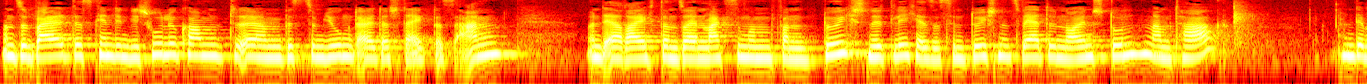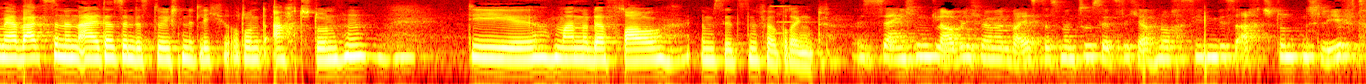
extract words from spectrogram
Und sobald das Kind in die Schule kommt, ähm, bis zum Jugendalter steigt das an und erreicht dann so ein Maximum von durchschnittlich, also es sind Durchschnittswerte neun Stunden am Tag. Und im Erwachsenenalter sind es durchschnittlich rund acht Stunden, mhm. die Mann oder Frau im Sitzen verbringt. Es ist eigentlich unglaublich, wenn man weiß, dass man zusätzlich auch noch sieben bis acht Stunden schläft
